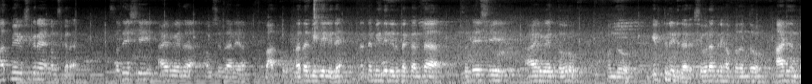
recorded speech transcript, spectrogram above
ಆತ್ಮೀಯ ವೀಕ್ಷಕರೇ, ನಮಸ್ಕಾರ. ಸ್ವದೇಶಿ ಆಯುರ್ವೇದ ಔಷಧಾಲಯ ಬಾತು ರಥ ಬೀದಿಯಲ್ಲಿದೆ. ರಥ ಬೀದಿಯಲ್ಲಿ ಇರತಕ್ಕಂಥ ಸ್ವದೇಶಿ ಆಯುರ್ವೇದದವರು ಒಂದು ಗಿಫ್ಟ್ ನೀಡಿದ್ದಾರೆ. ಶಿವರಾತ್ರಿ ಹಬ್ಬದಂದು ಹಾಡಿದಂಥ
